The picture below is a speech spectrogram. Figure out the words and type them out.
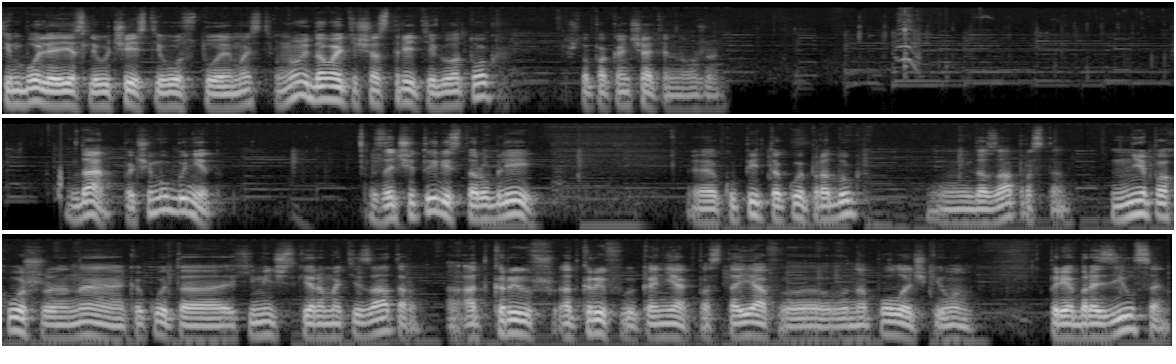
Тем более, если учесть его стоимость. Ну и давайте сейчас третий глоток, чтобы окончательно уже. Да, почему бы нет? За 400 рублей э, купить такой продукт, да запросто не похож на какой-то химический ароматизатор. Открыв, открыв коньяк, постояв э, на полочке, он преобразился.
